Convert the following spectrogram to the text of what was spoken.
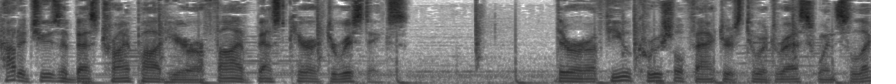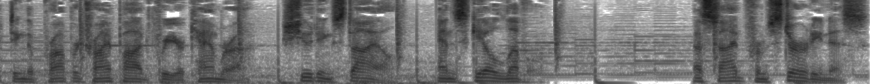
How to choose a best tripod Here are 5 best characteristics. There are a few crucial factors to address when selecting the proper tripod for your camera, shooting style, and skill level. Aside from sturdiness,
